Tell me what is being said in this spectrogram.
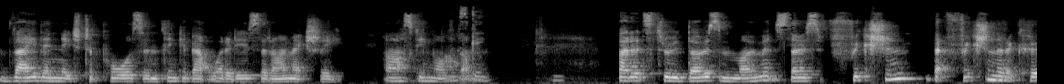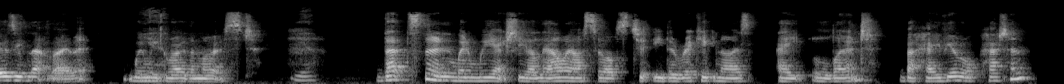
they then need to pause and think about what it is that I'm actually asking of asking. them. But it's through those moments, those friction, that friction that occurs in that moment when yeah. we grow the most. Yeah. That's then when we actually allow ourselves to either recognize a learnt behavior or pattern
